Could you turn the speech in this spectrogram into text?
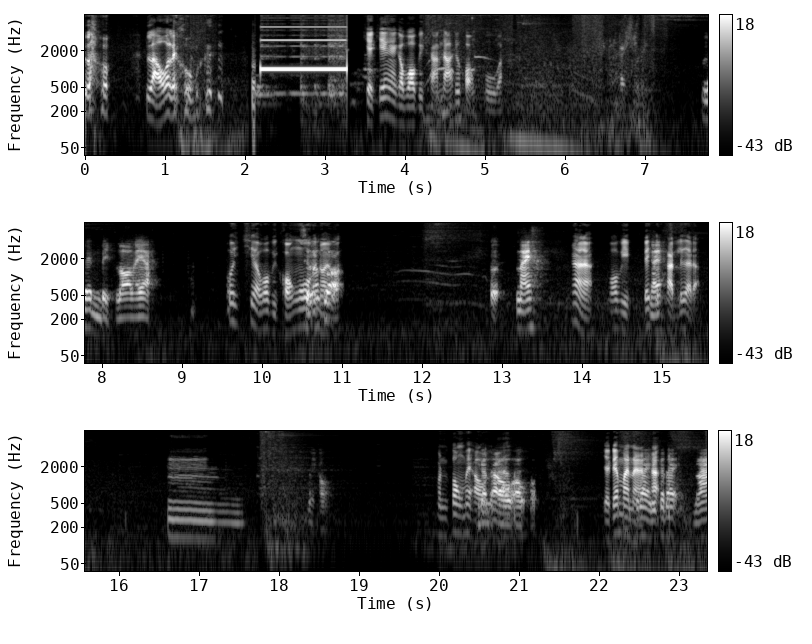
เราเหลาอะไรของมึงเกลียดเกี้ยงไงกับวอลบิกสามดาวที่ของกูวะเล่นเด็กรออะไรอะโอ้ยเชี่ยวอลบิกของโง่ไปหน่อยวะเออไหนนั่นอะวอลบิกได้เข็มขัดเลือดอะอืมไม่เอามันต้องไม่เอางั้นเอาเอาเอาอยากได้มาก็นาได้อะก็ได้นา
